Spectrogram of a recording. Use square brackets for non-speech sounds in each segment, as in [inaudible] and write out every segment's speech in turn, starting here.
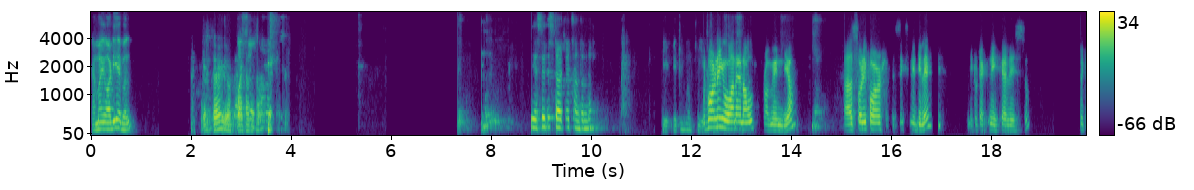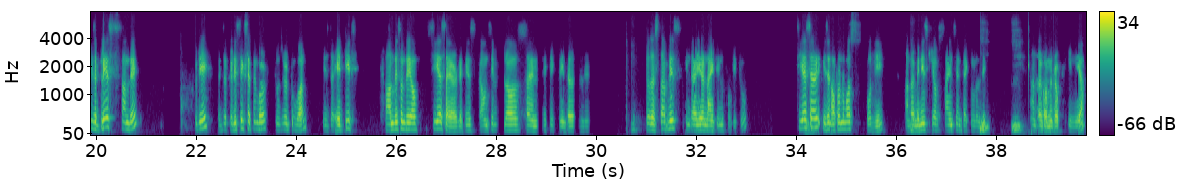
Am I audible? Yes, sir, you're quite audible. Yes, it started, Santanu. Good morning, one and all from India. Uh, sorry for the six minute delay due to technical issue. So it is a blessed Sunday. Today it's the 26th September 2021 is the 80th foundation day of CSIR, that is Council of Scientific Research. It was established in the year 1942. CSIR is an autonomous body under Ministry of Science and Technology under Government of India.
